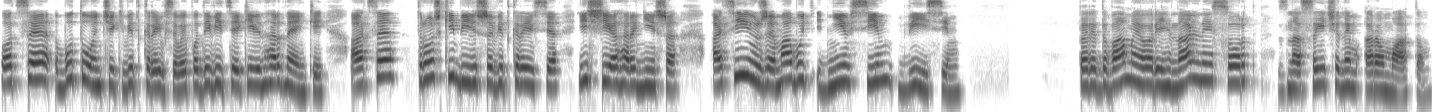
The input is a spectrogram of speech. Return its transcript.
Оце бутончик відкрився. Ви подивіться, який він гарненький. А це трошки більше відкрився і ще гарніша. А цій уже, мабуть, днів 7-8. Перед вами оригінальний сорт з насиченим ароматом.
